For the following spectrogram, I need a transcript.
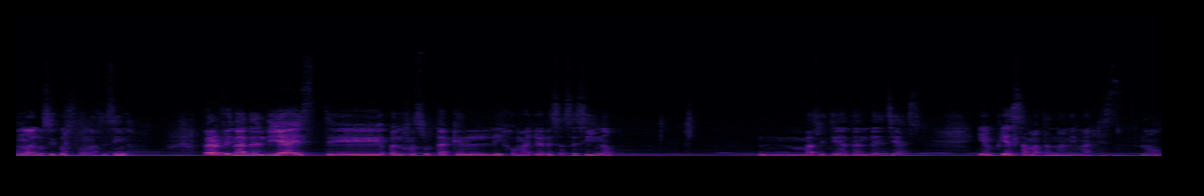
uno de los hijos fue un asesino. Pero al final del día, este, bueno, resulta que el hijo mayor es asesino, mm, más bien tiene tendencias, y empieza matando animales, ¿no?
